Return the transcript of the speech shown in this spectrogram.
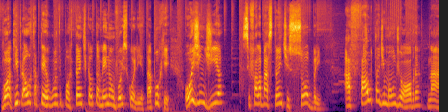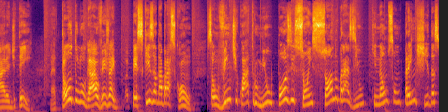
Vou aqui para outra pergunta importante que eu também não vou escolher, tá? Por quê? Hoje em dia se fala bastante sobre a falta de mão de obra na área de TI. Né? Todo lugar, eu vejo aí, pesquisa da Brascom, são 24 mil posições só no Brasil que não são preenchidas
